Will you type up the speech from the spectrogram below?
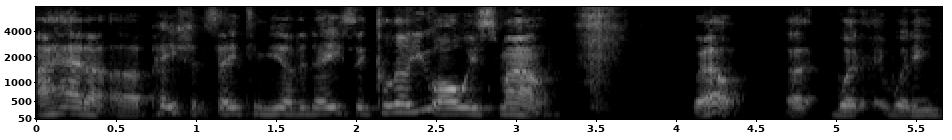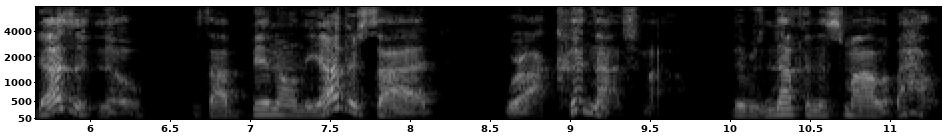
I had a, a patient say to me the other day, he said, Khalil, you always smiling. Well, uh, what what he doesn't know is I've been on the other side where I could not smile. There was nothing to smile about,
